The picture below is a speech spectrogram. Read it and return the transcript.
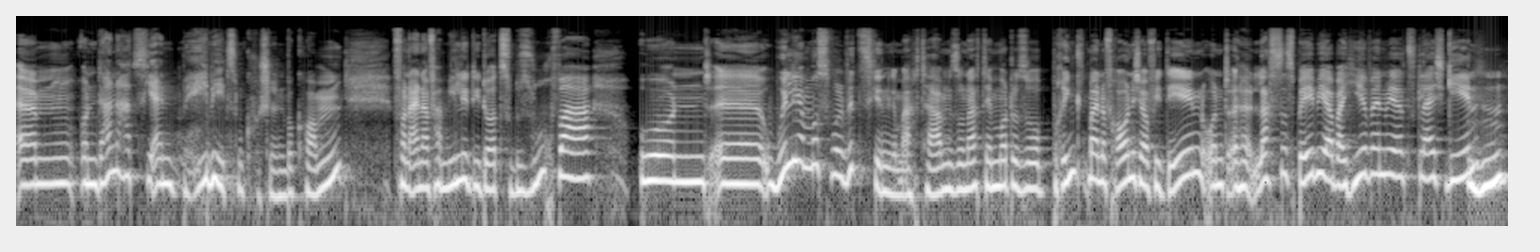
ähm, und dann hat sie ein Baby zum Kuscheln bekommen von einer Familie, die dort zu Besuch war. Und äh, William muss wohl Witzchen gemacht haben, so nach dem Motto, so bringt meine Frau nicht auf Ideen und äh, lasst das Baby aber hier, wenn wir jetzt gleich gehen. Mhm.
